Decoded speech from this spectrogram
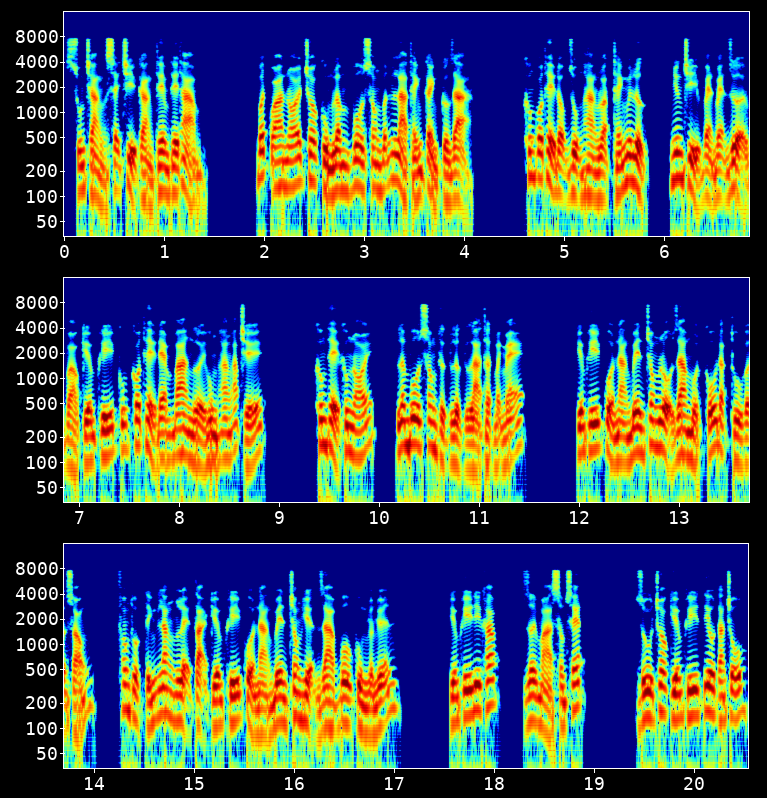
xuống chẳng sẽ chỉ càng thêm thế thảm. Bất quá nói cho cùng lâm vô song vẫn là thánh cảnh cường giả. Không có thể động dụng hàng loạt thánh nguyên lực, nhưng chỉ vẹn vẹn dựa vào kiếm khí cũng có thể đem ba người hung hăng áp chế không thể không nói, lâm vô song thực lực là thật mạnh mẽ. Kiếm khí của nàng bên trong lộ ra một cỗ đặc thù gợn sóng, phong thuộc tính lăng lệ tại kiếm khí của nàng bên trong hiện ra vô cùng nhuẩn nhuyễn. Kiếm khí đi khắp, rơi mà sấm xét dù cho kiếm khí tiêu tán chỗ,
